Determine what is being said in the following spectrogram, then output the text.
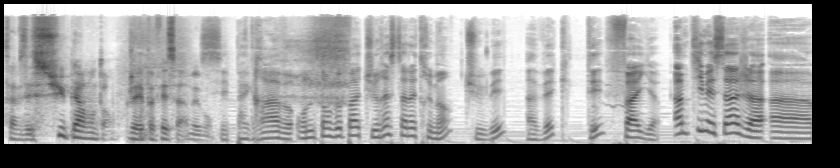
Ça faisait super longtemps que j'avais pas fait ça, mais bon. C'est pas grave, on ne t'en veut pas, tu restes un être humain, tu es avec tes failles. Un petit message à, à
